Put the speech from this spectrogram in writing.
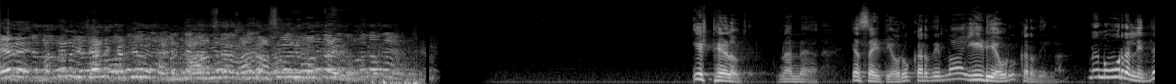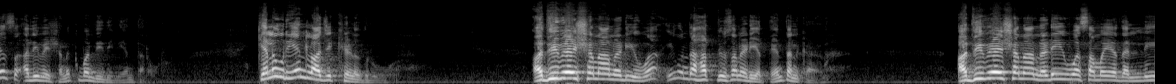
ಬೇರೆ ಮತ್ತೇನು ವಿಚಾರಣೆ ಅಸೆಂಬ್ಲಿಗೆ ಹೋಗ್ತಾ ಇದ್ರು ಇಷ್ಟು ಹೇಳೋದು. ನನ್ನ ಎಸ್ ಐ ಟಿ ಅವರು ಕರೆದಿಲ್ಲ ಇ ಡಿ ಅವರು ಕರೆದಿಲ್ಲ. ನಾನು ಊರಲ್ಲಿದ್ದೆ ಅಧಿವೇಶನಕ್ಕೆ ಬಂದಿದ್ದೀನಿ ಅಂತಾರೆ ಅವರು. ಕೆಲವರು ಏನು ಲಾಜಿಕ್ ಹೇಳಿದ್ರು? ಅಧಿವೇಶನ ನಡೆಯುವ, ಈಗ ಒಂದು ಹತ್ತು ದಿವಸ ನಡೆಯುತ್ತೆ ಅಂತ ಅನ್ಕೊಳ್ಳೋಣ. ಅಧಿವೇಶನ ನಡೆಯುವ ಸಮಯದಲ್ಲಿ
